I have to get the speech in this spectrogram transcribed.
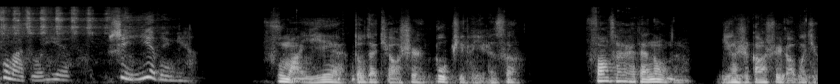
驸马昨夜是一夜未眠。驸马一夜都在调试布匹的颜色，方才还在弄呢，一定是刚睡着不久。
